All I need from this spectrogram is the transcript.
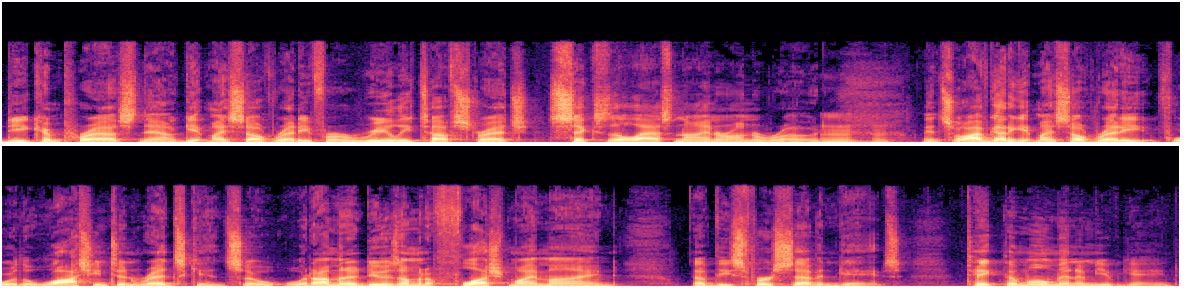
decompress now, get myself ready for a really tough stretch. Six of the last nine are on the road. Mm-hmm. And so I've got to get myself ready for the Washington Redskins. So what I'm going to do is I'm going to flush my mind of these first seven games. Take the momentum you've gained,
